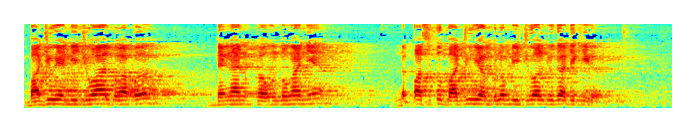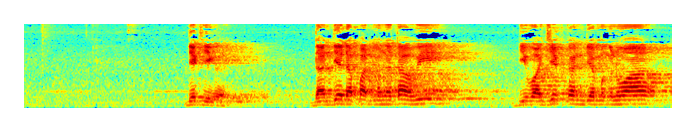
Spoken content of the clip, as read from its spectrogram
Baju yang dijual berapa Dengan keuntungannya Lepas itu baju yang belum dijual juga dia kira Dia kira. Dan dia dapat mengetahui Diwajibkan dia mengeluar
